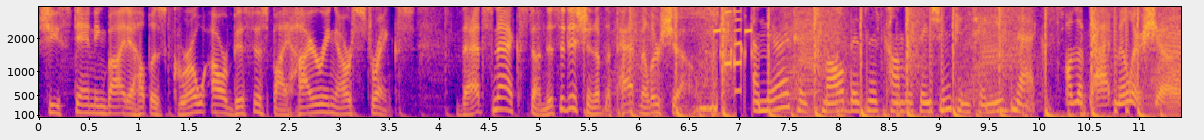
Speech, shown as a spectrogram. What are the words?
she's standing by to help us grow our business by hiring our strengths. That's next on this edition of The Pat Miller Show. America's Small Business Conversation continues next. On The Pat Miller Show.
